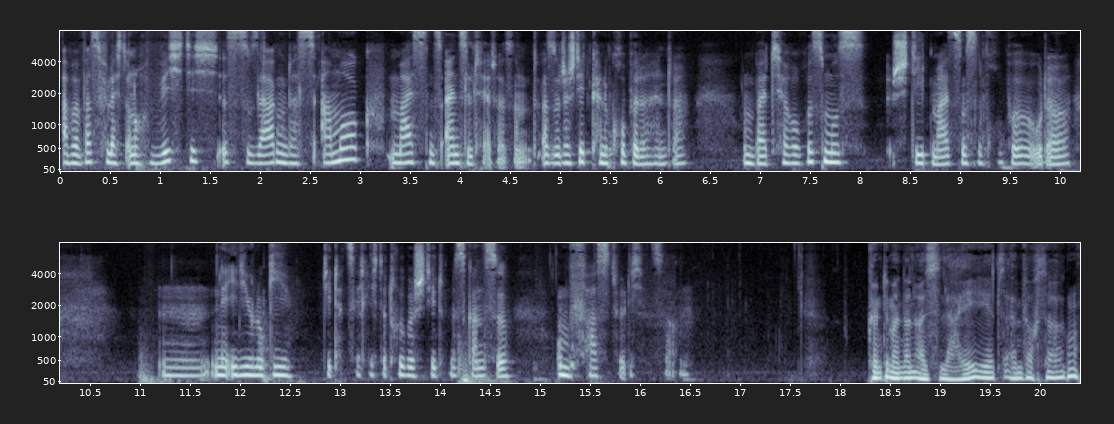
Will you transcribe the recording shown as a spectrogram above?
Aber was vielleicht auch noch wichtig ist zu sagen, dass Amok meistens Einzeltäter sind. Also da steht keine Gruppe dahinter. Und bei Terrorismus steht meistens eine Gruppe oder mm, eine Ideologie, die tatsächlich darüber steht und das Ganze umfasst, würde ich jetzt sagen. Könnte man dann als Laie jetzt einfach sagen,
